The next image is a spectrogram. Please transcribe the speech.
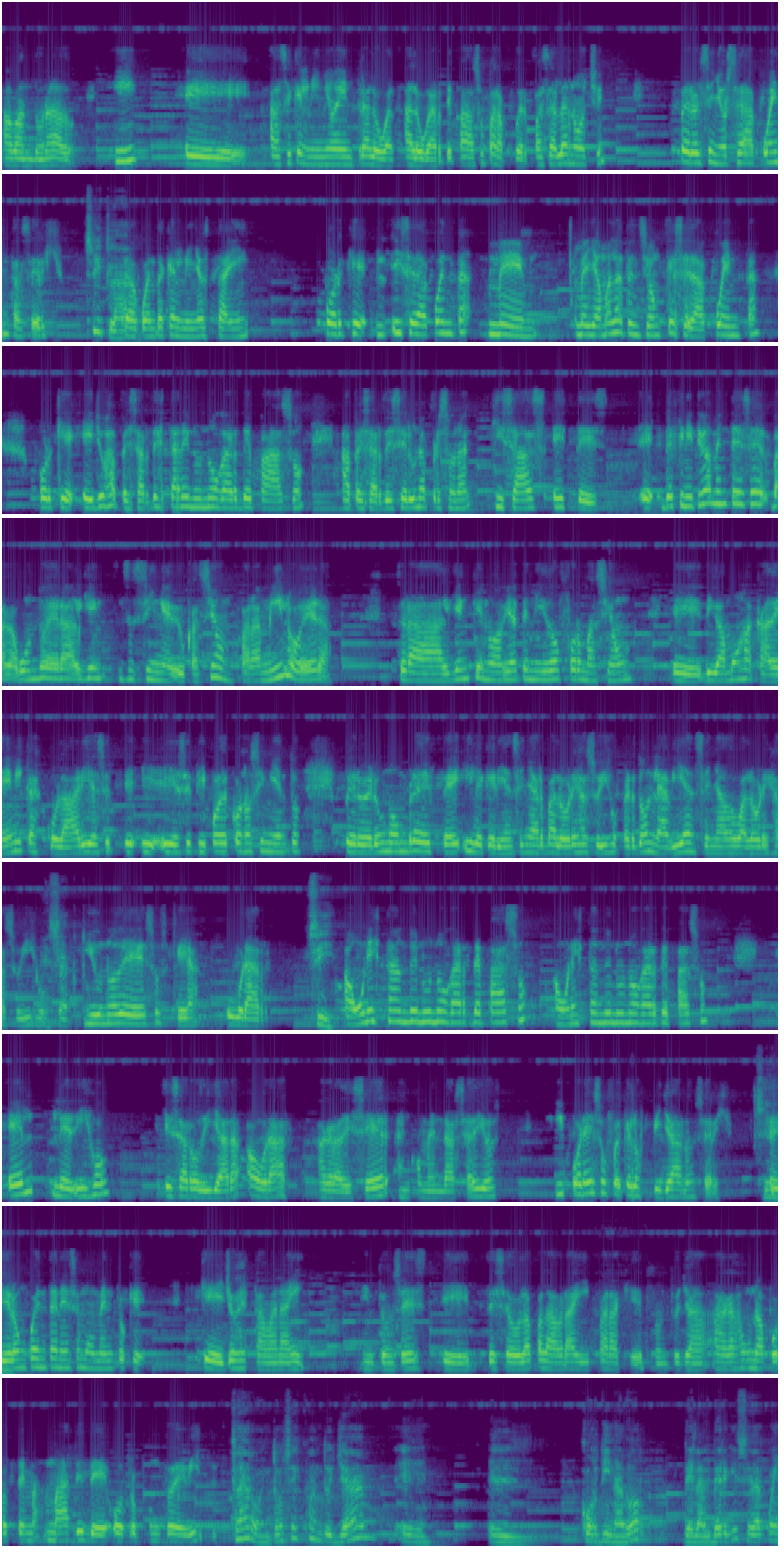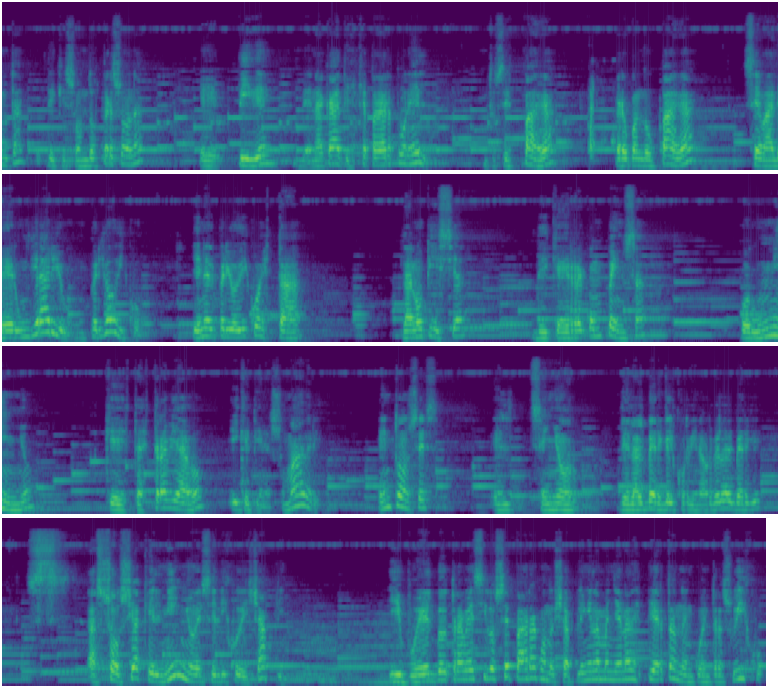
abandonado. Y eh, hace que el niño entre al hogar, al hogar de paso para poder pasar la noche, pero el señor se da cuenta, Sergio, Sí, se da claro. cuenta que el niño está ahí, porque, y se da cuenta, me, me llama la atención que se da cuenta, porque ellos a pesar de estar en un hogar de paso, a pesar de ser una persona quizás, este, eh, definitivamente ese vagabundo era alguien sin educación, para mí lo era, era alguien que no había tenido formación eh, digamos, académica, escolar y ese, y, y ese tipo de conocimiento, pero era un hombre de fe y le quería enseñar valores a su hijo, perdón, le había enseñado valores a su hijo. Exacto. Y uno de esos era orar. Sí, Aún estando en un hogar de paso, aún estando en un hogar de paso, él le dijo que se arrodillara a orar, a agradecer, a encomendarse a Dios. Y por eso fue que los pillaron, Sergio. sí. Se dieron cuenta en ese momento que, que ellos estaban ahí. Entonces, eh, te cedo la palabra ahí para que de pronto ya hagas un aporte más desde otro punto de vista. Claro, entonces cuando ya eh, el coordinador del albergue se da cuenta de que son dos personas, eh, piden, ven acá, tienes que pagar por él. Entonces paga, pero cuando paga se va a leer un diario, un periódico. Y en el periódico está la noticia de que hay recompensa por un niño que está extraviado y que tiene su madre. Entonces, el señor del albergue, el coordinador del albergue, asocia que el niño es el hijo de Chaplin. Y vuelve otra vez y lo separa cuando Chaplin en la mañana despierta no encuentra a su hijo.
